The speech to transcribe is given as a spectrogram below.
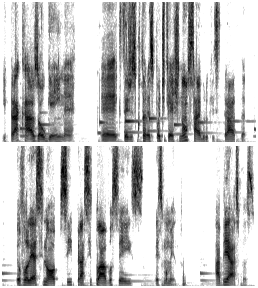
E para caso alguém, né, é, que esteja escutando esse podcast não saiba do que se trata, eu vou ler a sinopse para situar vocês nesse momento. Abre aspas.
